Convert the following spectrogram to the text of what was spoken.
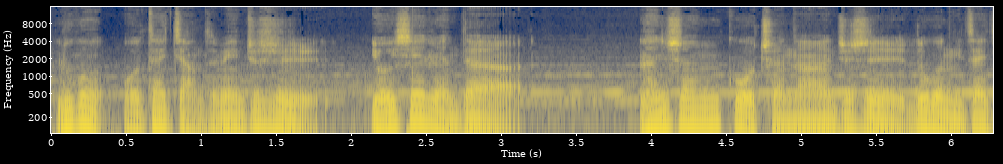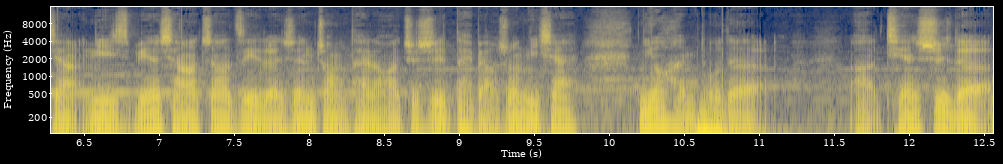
如果我在讲这边，就是有一些人的。人生过程呢，就是如果你在讲你比较想要知道自己人生状态的话，就是代表说你现在你有很多的啊前世的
